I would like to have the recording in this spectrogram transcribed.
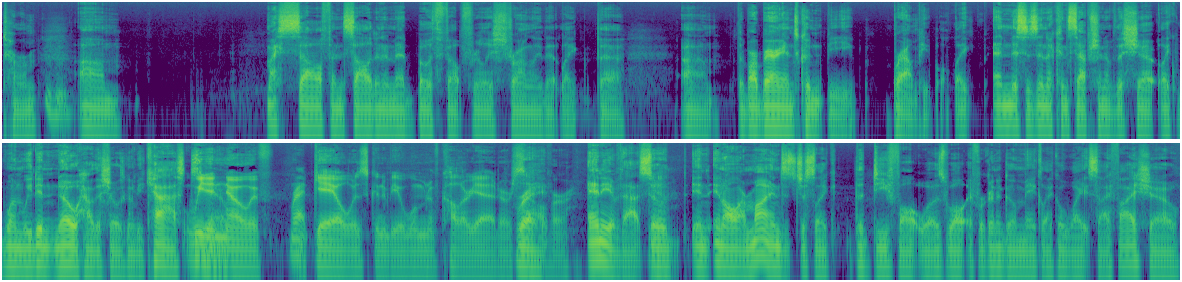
term. Um, myself and Saladin and Med both felt really strongly that like the um, the barbarians couldn't be brown people. Like, and this is in a conception of the show. Like when we didn't know how the show was going to be cast, We didn't know if Right. Gail was going to be a woman of color yet or right silver. any of that so in in all our minds it's just like the default was well if we're going to go make like a white sci-fi show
